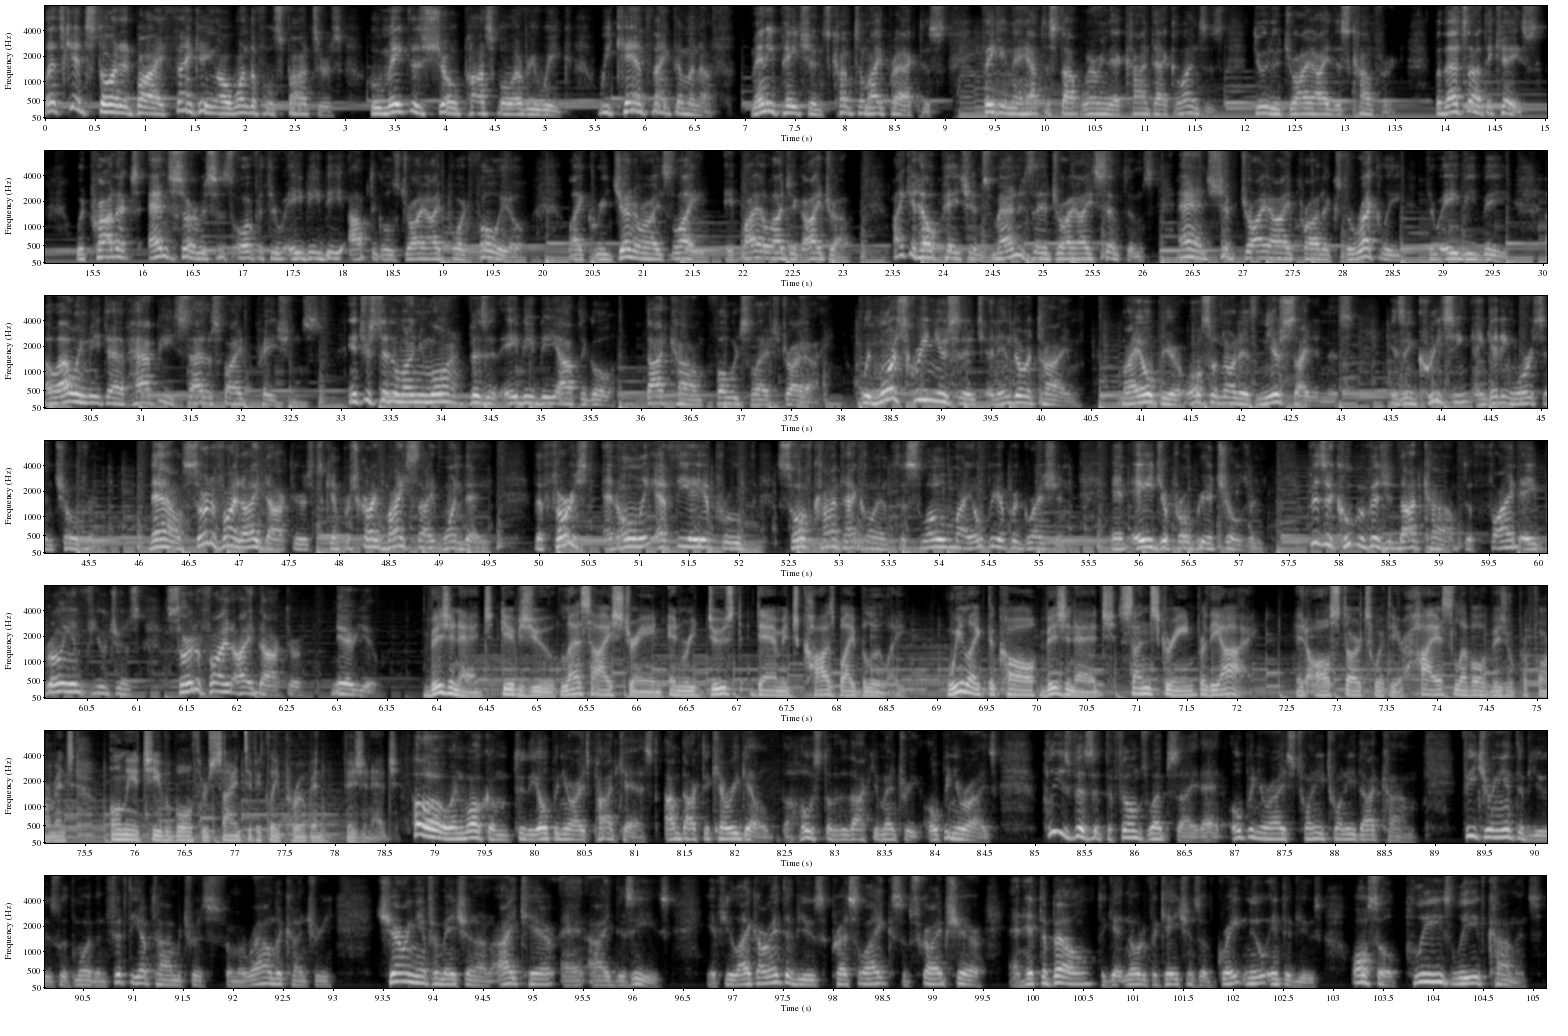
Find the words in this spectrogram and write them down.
Let's get started by thanking our wonderful sponsors who make this show possible every week. We can't thank them enough. Many patients come to my practice thinking they have to stop wearing their contact lenses due to dry eye discomfort, but that's not the case. With products and services offered through ABB Optical's dry eye portfolio, like Regener-Eyes Lite, a biologic eye drop, I can help patients manage their dry eye symptoms and ship dry eye products directly through ABB, allowing me to have happy, satisfied patients. Interested in learning more? Visit abboptical.com forward slash dry eye. With more screen usage and indoor time, myopia, also known as nearsightedness, is increasing and getting worse in children. Now, certified eye doctors can prescribe MiSight one day the first and only FDA approved soft contact lens to slow myopia progression in age appropriate children. Visit CooperVision.com to find a Brilliant Futures certified eye doctor near you. Vision Edge gives you less eye strain and reduced damage caused by blue light. We like to call Vision Edge sunscreen for the eye. It all starts with your highest level of visual performance, only achievable through scientifically proven Vision Edge. Hello, and welcome to the Open Your Eyes podcast. I'm Dr. Kerry Gelb, the host of the documentary Open Your Eyes. Please visit the film's website at openyoureyes2020.com, featuring interviews with more than 50 optometrists from around the country, sharing information on eye care and eye disease. If you like our interviews, press like, subscribe, share, and hit the bell to get notifications of great new interviews. Also, please leave comments.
